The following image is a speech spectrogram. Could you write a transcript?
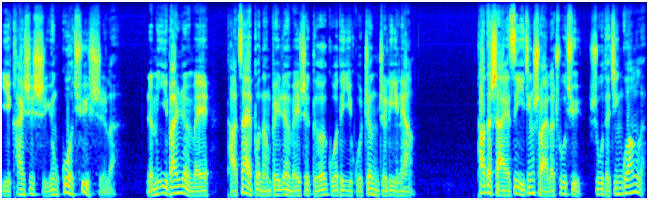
已开始使用过去时了。人们一般认为，他再不能被认为是德国的一股政治力量。他的骰子已经甩了出去，输得精光了。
